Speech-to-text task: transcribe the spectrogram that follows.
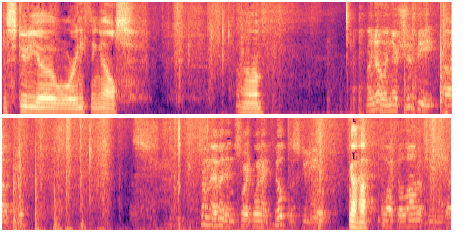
the studio or anything else. Um, I know, and there should be uh, some evidence, like when I built the studio, uh huh. like a lot of the uh,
